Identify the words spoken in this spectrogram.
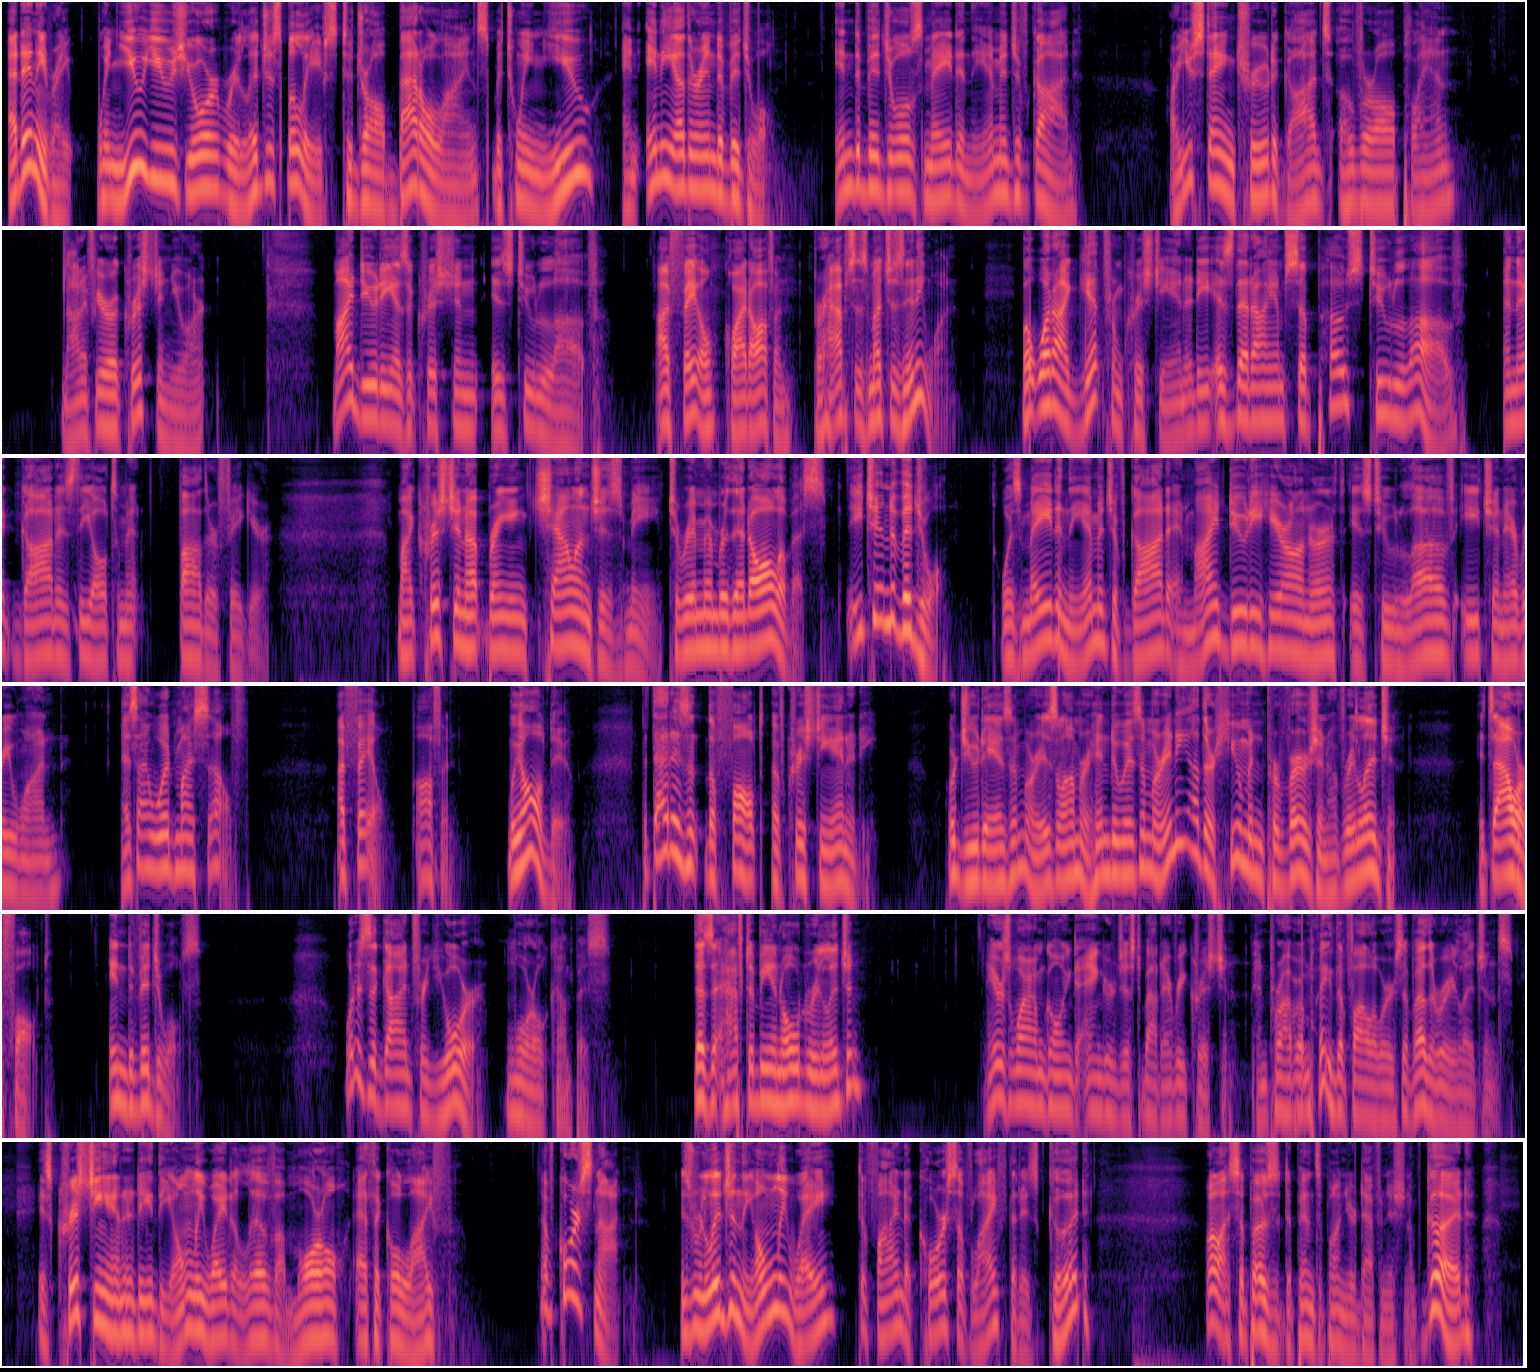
At any rate, when you use your religious beliefs to draw battle lines between you and any other individual, individuals made in the image of God, are you staying true to God's overall plan? Not if you're a Christian, you aren't. My duty as a Christian is to love. I fail quite often, perhaps as much as anyone. But what I get from Christianity is that I am supposed to love and that God is the ultimate father figure. My Christian upbringing challenges me to remember that all of us, each individual, was made in the image of God, and my duty here on earth is to love each and every one as I would myself. I fail often. We all do. But that isn't the fault of Christianity, or Judaism, or Islam, or Hinduism, or any other human perversion of religion. It's our fault, individuals. What is the guide for your moral compass? Does it have to be an old religion? Here's where I'm going to anger just about every Christian, and probably the followers of other religions. Is Christianity the only way to live a moral, ethical life? Of course not. Is religion the only way to find a course of life that is good? Well, I suppose it depends upon your definition of good,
